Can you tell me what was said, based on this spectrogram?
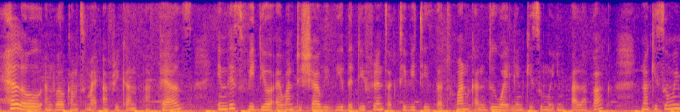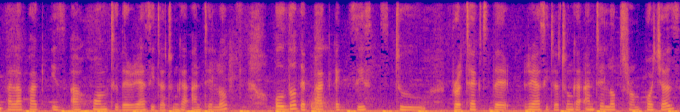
Hello and welcome to my African Affairs. In this video, I want to share with you the different activities that one can do while in Kisumu Impala Park. Now, Kisumu Impala Park is a home to the rare Sitatunga antelopes. Although the park exists to protect the rare Sitatunga antelopes from poachers,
